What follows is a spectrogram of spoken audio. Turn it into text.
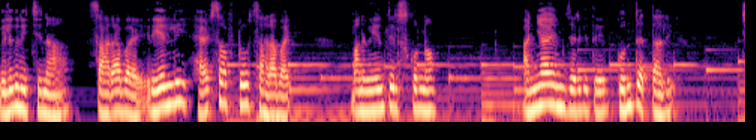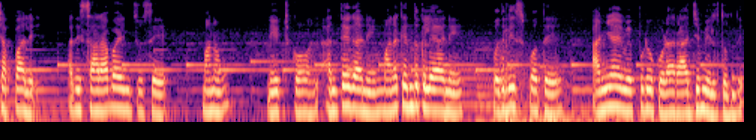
వెలుగునిచ్చిన Sarabhai really hats off to Sarabhai మనం ఏం తెలుసుకున్నాం? అన్యాయం జరిగితే గొంతెత్తాలి చెప్పాలి. అది సారాబాయిని చూసే మనం నేర్చుకోవాలి. అంతేగాని మనకెందుకులే అని వదిలేసిపోతే అన్యాయం ఎప్పుడూ కూడా రాజ్యం వెళ్తుంది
